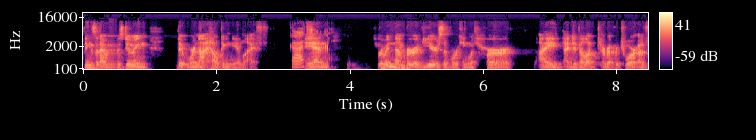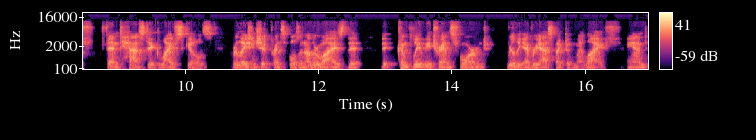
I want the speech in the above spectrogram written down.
things that I was doing that were not helping me in life. Gotcha. And through a number of years of working with her, I, I developed a repertoire of fantastic life skills relationship principles and otherwise that that completely transformed really every aspect of my life. And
